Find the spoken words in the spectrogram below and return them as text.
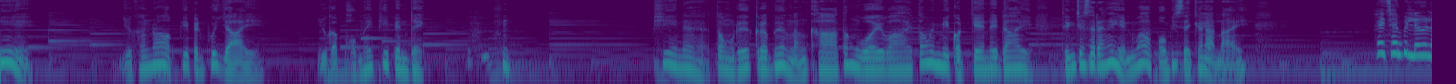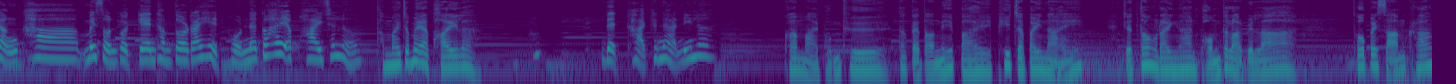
นี่ อยู่ข้างนอกพี่เป็นผู้ใหญ่ อยู่กับผมให้พี่เป็นเด็ก พี่เนี่ยต้องรื้อกระเบื้องหลังคาต้องโวยวายต้องไม่มีกฎเกณฑ์ใดๆ ถึงจะแสดงให้เห็นว่าผมพิเศษขนาดไหน ให้ฉันไปลื้อหลังคา ไม่สนกฎเกณฑ์ทำตัวไร้เหตุผลนั่นก็ให้อภัยฉันเหรอ ทำไมจะไม่อภัยล่ะ เด็ดขาดขนาดนี้เลย ความหมายผมคือตั้งแต่ตอนนี้ไปพี่จะไปไหน จะต้องรายงานผมตลอดเวลา โทรไปสามครั้ง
